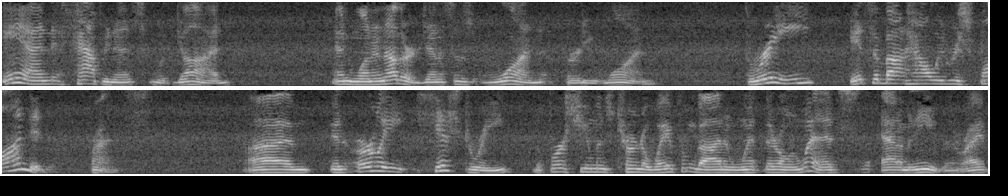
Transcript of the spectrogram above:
and happiness with God and one another. Genesis 1 31. 3. It's about how we responded, friends. Um, in early history, the first humans turned away from God and went their own way. That's Adam and Eve, right?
